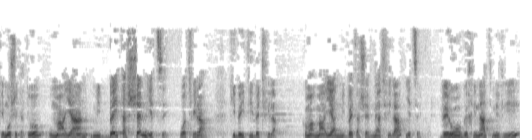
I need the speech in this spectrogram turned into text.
כמו שכתוב, ומעיין מבית השם יצא, הוא התפילה, כי ביתי בית תפילה. כלומר, מעיין מבית השם, מהתפילה, יצא. והוא בחינת מביא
